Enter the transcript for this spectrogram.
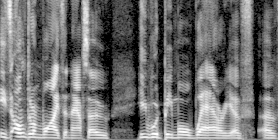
he's older and wiser now, so he would be more wary of of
